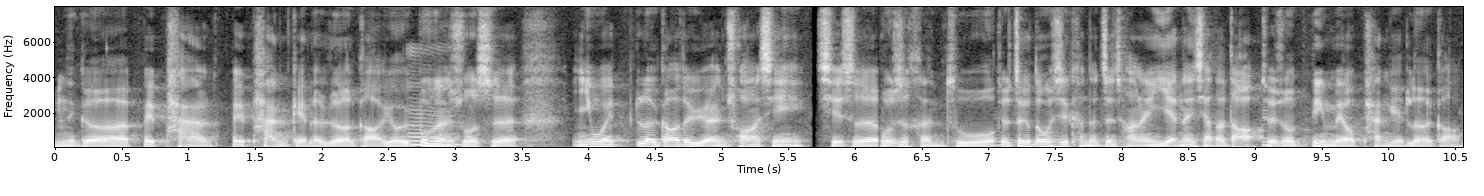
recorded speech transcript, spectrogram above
那个被判被判给了乐高，有一部分说是因为乐高的原创性其实不是很足，就这个东西可能正常人也能想得到，所以说并没有判给乐高，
